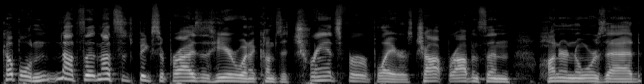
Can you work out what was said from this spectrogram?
Couple not so, not such big surprises here when it comes to transfer players. Chop Robinson, Hunter Nourzad,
